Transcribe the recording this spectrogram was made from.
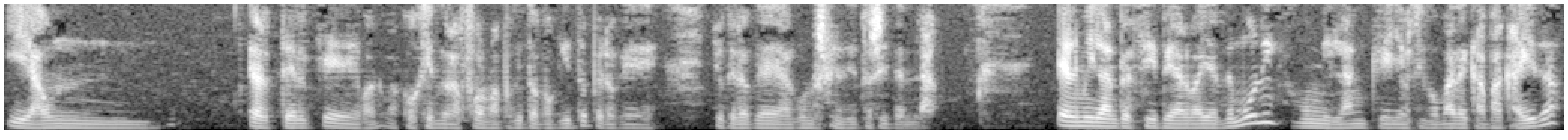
y a un Ertel que bueno, va cogiendo la forma poquito a poquito, pero que yo creo que algunos minutitos sí tendrá. El Milan recibe al Bayern de Múnich, un Milan que ya os digo va de capa caída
